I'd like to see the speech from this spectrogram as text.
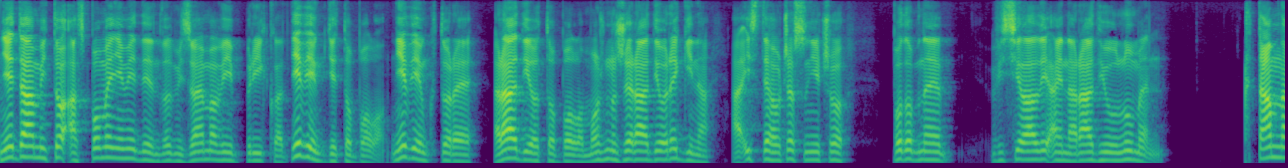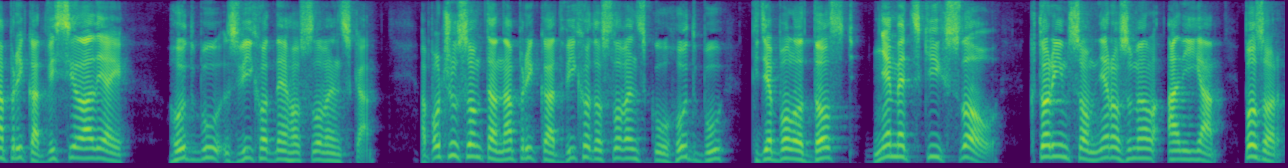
nedá mi to a spomeniem jeden veľmi zaujímavý príklad. Neviem, kde to bolo. Neviem, ktoré rádio to bolo. Možno, že rádio Regina a istého času niečo podobné vysielali aj na rádiu Lumen. Tam napríklad vysielali aj hudbu z východného Slovenska. A počul som tam napríklad východoslovenskú hudbu, kde bolo dosť nemeckých slov, ktorým som nerozumel ani ja. Pozor,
